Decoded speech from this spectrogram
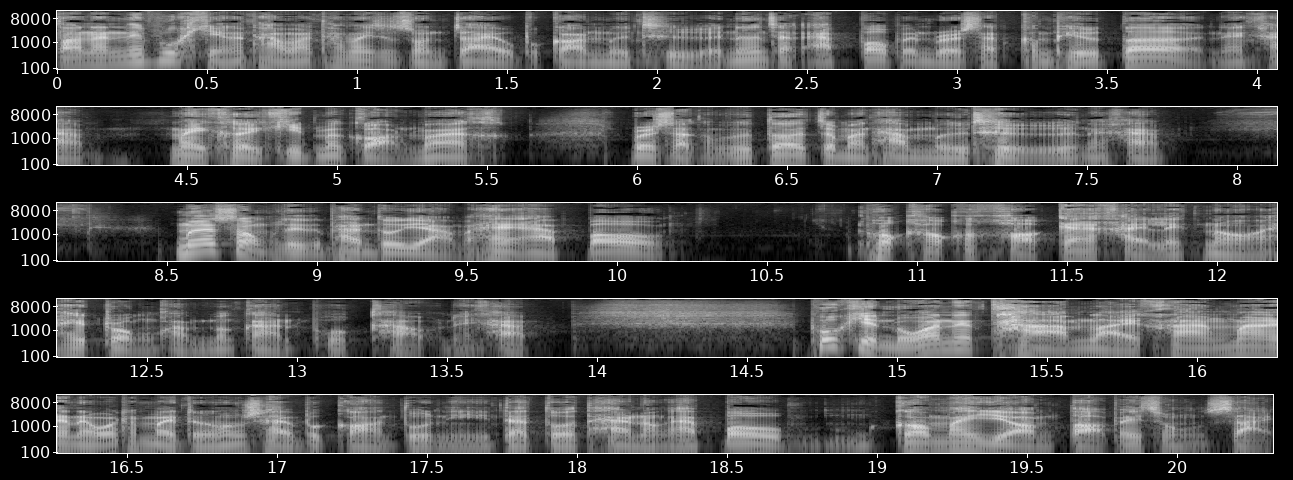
ตอนนั้นนี่ผู้เขียนก็ถามว่าทำไมถึงสนใจอุปกรณ์มือถือ เนื่องจาก Apple เป็นบริษัทคอมพิวเตอร์นะครับไม่เคยคิดมาก่อนว่าบริษัทคอมพิวเตอร์จะมาทำมือถือนะครับเมื่อส่งผลิตภัณฑ์ตัวอย่างมาให้ Apple พวกเขาก็ขอแก้ไขเล็กน้อยให้ตรงความต้องการพวกเขานะครับผู้เขียนบอกว่าเนี่ยถามหลายครั้งมากนะว่าทำไมถึงต้องใช้อุปกรณ์ตัวนี้ แต่ตัวแทนของ Apple ก็ไม่ยอมตอบให้สงสัย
